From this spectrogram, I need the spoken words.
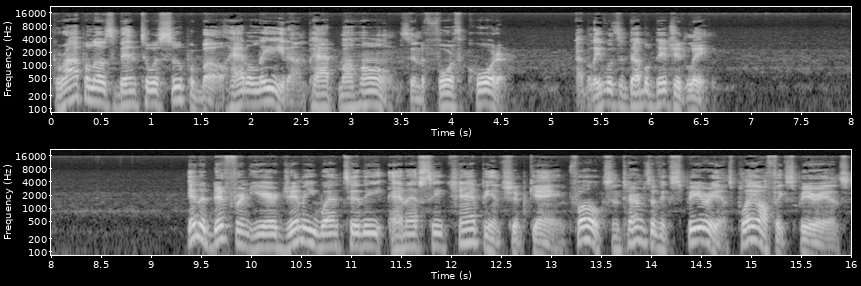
Garoppolo's been to a Super Bowl, had a lead on Pat Mahomes in the fourth quarter. I believe it was a double digit lead. In a different year, Jimmy went to the NFC Championship game. Folks, in terms of experience, playoff experience,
